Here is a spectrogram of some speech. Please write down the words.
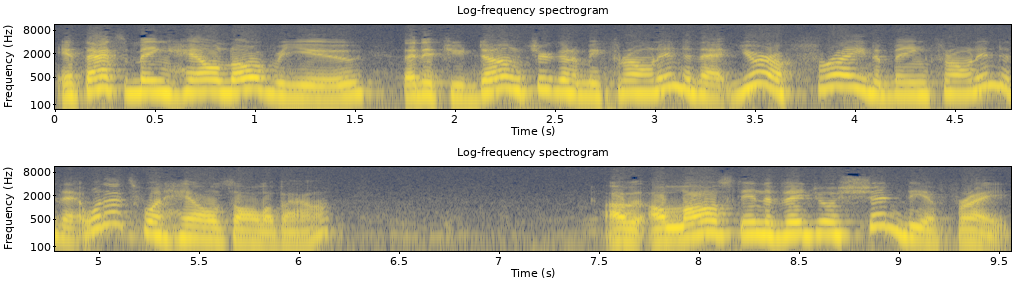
if that's being held over you, that if you don't, you're going to be thrown into that. You're afraid of being thrown into that. Well, that's what hell's all about. A, a lost individual should be afraid.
